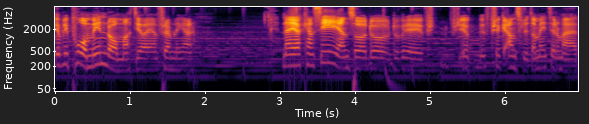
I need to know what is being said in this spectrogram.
Jag blir påmind om att jag är en främling här. När jag kan se igen så då, då vill jag, jag försöka ansluta mig till de här,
